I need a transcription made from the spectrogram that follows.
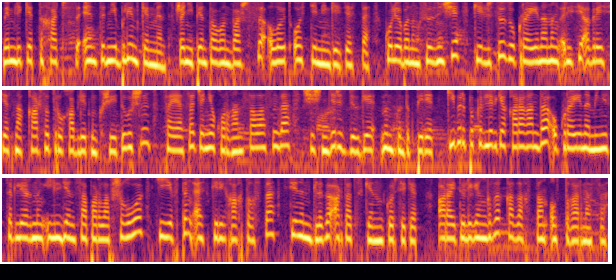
мемлекеттік хатшысы энтони блинкенмен және пентагон басшысы ллойд остинмен кездесті. Кулебаның сөзінше келіссөз украинаның ресей агрессиясына қарсы тұру қабілетін күшейту үшін саясат және қорғаныс саласында шешімдер іздеуге мүмкіндік береді. Кейбір пікірлерге қарағанда украина министрлерінің елден сапарлап шығуы киевтің әскери қақтығыста сенімділігі арта түскенін көрсетеді. Арай төлегенқызы қазақстан ұлттық арнасы.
